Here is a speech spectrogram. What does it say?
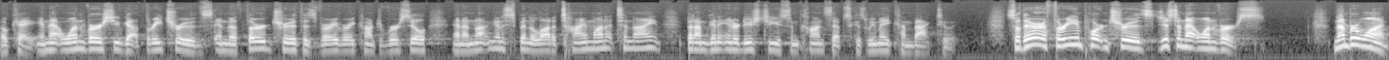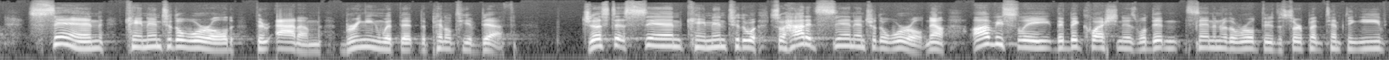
Okay, in that one verse, you've got three truths, and the third truth is very, very controversial, and I'm not going to spend a lot of time on it tonight, but I'm going to introduce to you some concepts because we may come back to it. So there are three important truths just in that one verse. Number one, sin came into the world through Adam, bringing with it the penalty of death. Just as sin came into the world. So, how did sin enter the world? Now, obviously, the big question is well, didn't sin enter the world through the serpent tempting Eve?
